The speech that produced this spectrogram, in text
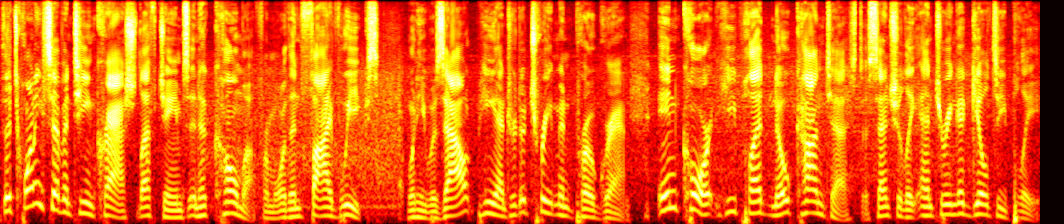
The 2017 crash left James in a coma for more than five weeks. When he was out, he entered a treatment program. In court, he pled no contest, essentially entering a guilty plea.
